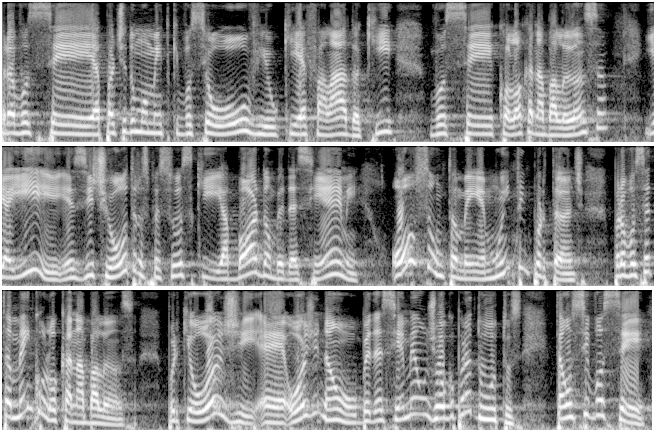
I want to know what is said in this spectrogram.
para você, a partir do momento que você ouve o que é falado aqui, você coloca na balança. E aí, existe outras pessoas que abordam BDSM ouçam também, é muito importante, para você também colocar na balança. Porque hoje, é, hoje não, o BDSM é um jogo para adultos. Então, se você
